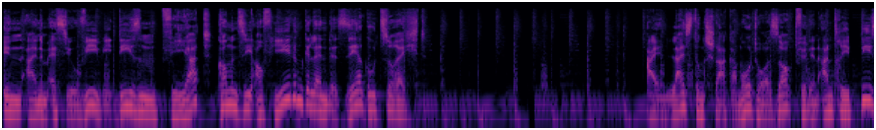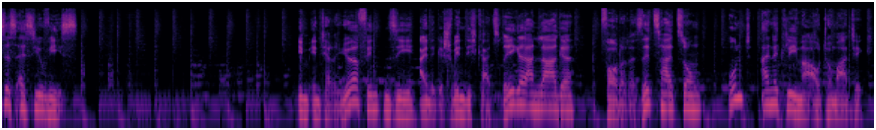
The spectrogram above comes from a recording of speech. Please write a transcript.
In einem SUV wie diesem Fiat kommen Sie auf jedem Gelände sehr gut zurecht. Ein leistungsstarker Motor sorgt für den Antrieb dieses SUVs. Im Interieur finden Sie eine Geschwindigkeitsregelanlage, vordere Sitzheizung und eine Klimaautomatik.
